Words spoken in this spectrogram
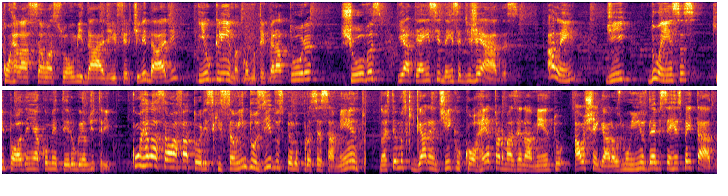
com relação à sua umidade e fertilidade, e o clima, como temperatura, chuvas e até a incidência de geadas, além de doenças que podem acometer o grão de trigo. Com relação a fatores que são induzidos pelo processamento, nós temos que garantir que o correto armazenamento ao chegar aos moinhos deve ser respeitado.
